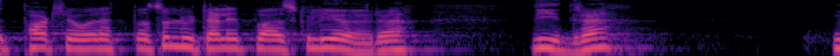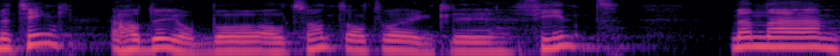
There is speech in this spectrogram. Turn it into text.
Et par-tre år etterpå så lurte jeg litt på hva jeg skulle gjøre videre med ting. Jeg hadde jo jobb og alt sånt. Alt var egentlig fint. Men eh,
